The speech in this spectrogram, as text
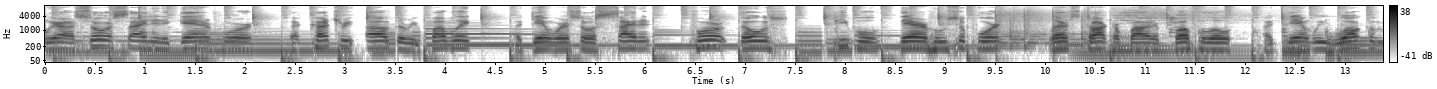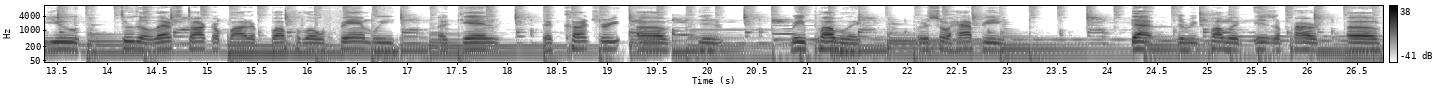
We are so excited again for the country of the Republic. Again, we're so excited for those people there who support Let's Talk About It Buffalo. Again, we welcome you to the Let's Talk About It Buffalo family. Again, the country of the Republic. We're so happy that the Republic is a part of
